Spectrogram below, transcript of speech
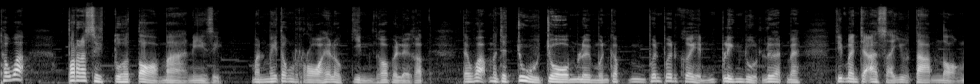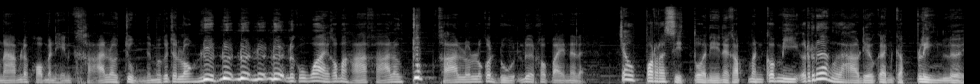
ทว่า ปรสิตตัวต่อมานี่สิ มันไม่ต้องรอให้เรากินเข้าไปเลยครับ แต่ว่ามันจะจู่โจมเลยเหมือนกับเพื่อนๆเคยเห็นปลิงดูดเลือดไหมที่มันจะอาศัยอยู่ตามหนองน้ำแล้วพอมันเห็นขาเราจุ่มเนี่ยมันก็จะร้องเลือดเลือดเลือดเลือดเลือดแล้วก็ว่ายเข้ามาหาขาเราจุ๊บขาเราแล้วก็ดูดเลือดเข้าไปนั่นแหละเจ้าปรสิตตัวนี้นะครับมันก็มีเรื่องราวเดียวกันกับปลิงเลย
